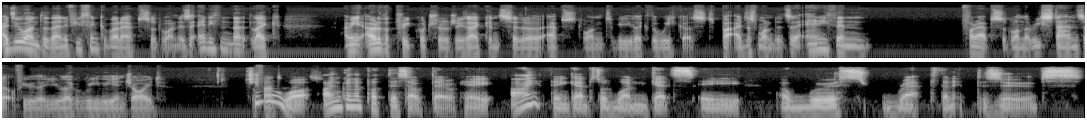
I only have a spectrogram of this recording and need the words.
I do wonder then if you think about episode one, is there anything that like I mean, out of the prequel trilogies, I consider episode one to be like the weakest. But I just wondered, is there anything for episode one that really stands out for you that you like really enjoyed? Do you know what? I'm going to put this out there, okay? I think episode one gets a a worse rep than it deserves.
